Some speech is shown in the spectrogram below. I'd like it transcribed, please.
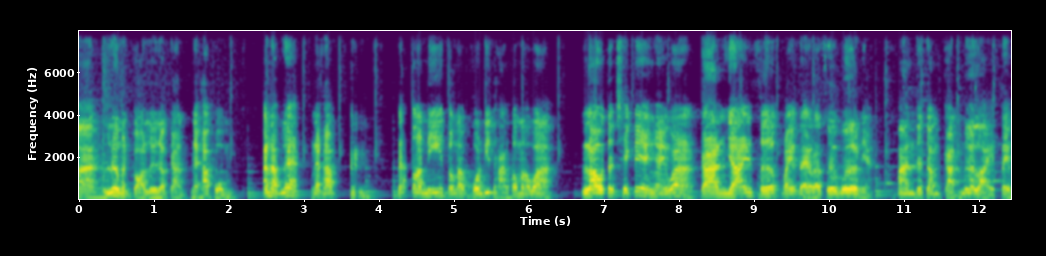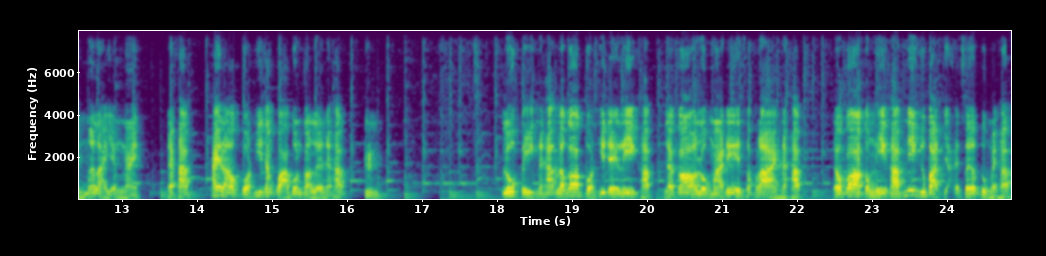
มาเริ่มมันก่อนเลยแล้วกันนะครับผมอันดับแรกนะครับณตอนนี้สำหรับคนที่ถามเข้ามาว่า เราจะเช็คได้ยังไงว่า การย้ายเซิร์ฟไปแต่ละเซิร์ฟเวอร์เนี่ยมันจะจำกัดเมื่อไหร่เต็มเมื่อไหร่ยังไงนะครับ ให้เรากดที่ทางขวาบนก่อนเลยนะครับรูปปีกนะครับ แล้วก็กดที่ Daily ครับ แล้วก็ลงมาที่ Supply นะครับ แล้วก็ตรงนี้ครับนี่คือบัตรย้ายเซิร์ฟถูกไหมครับ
